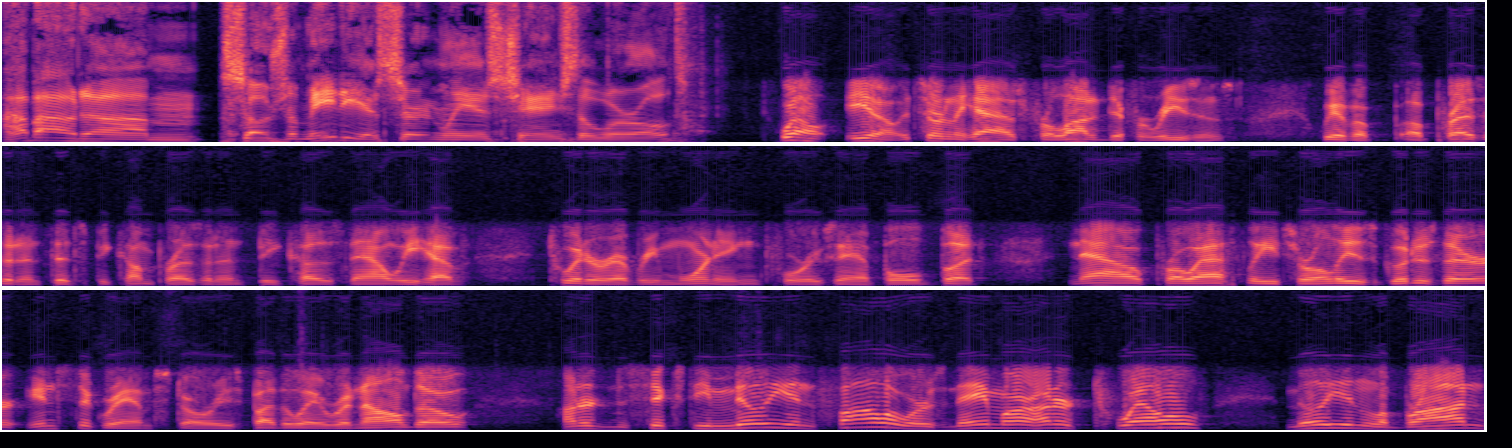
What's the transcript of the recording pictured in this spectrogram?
How about um, social media? Certainly has changed the world. Well, you know, it certainly has for a lot of different reasons we have a, a president that's become president because now we have Twitter every morning, for example. But now pro athletes are only as good as their Instagram stories. By the way, Ronaldo, 160 million followers. Neymar, 112 million. LeBron,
